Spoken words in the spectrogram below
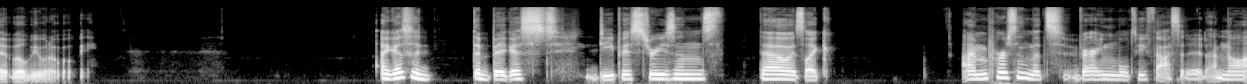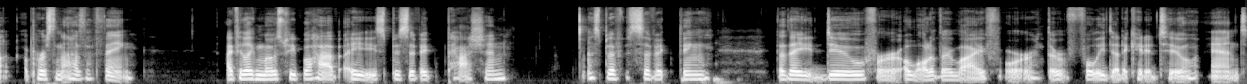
It will be what it will be. I guess the, the biggest, deepest reasons though is like I'm a person that's very multifaceted. I'm not a person that has a thing. I feel like most people have a specific passion, a specific thing that they do for a lot of their life or they're fully dedicated to. And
